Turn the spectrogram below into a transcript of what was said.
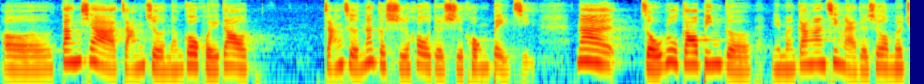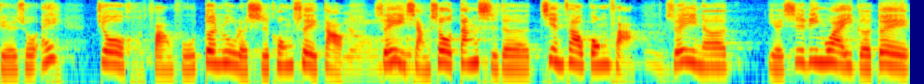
呃当下长者能够回到长者那个时候的时空背景。那走入高宾阁，你们刚刚进来的时候，有没有觉得说，哎？就仿佛遁入了时空隧道，所以享受当时的建造工法。所以呢，也是另外一个对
